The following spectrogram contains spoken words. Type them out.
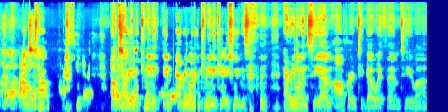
I want that I will job. tell, Yeah. I'll tell you communi- and everyone in communications, everyone in CM offered to go with them to uh,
